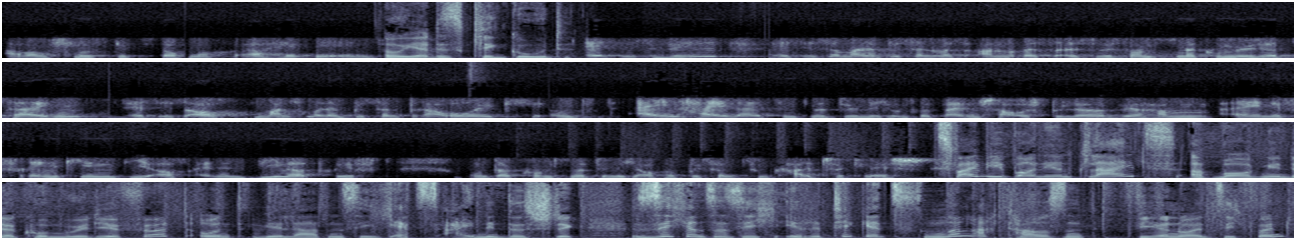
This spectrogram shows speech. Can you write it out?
Aber am Schluss gibt es doch noch ein Happy End. Oh ja, das klingt gut. Es ist wild, es ist einmal ein bisschen was anderes, als wir sonst in der Komödie zeigen. Es ist auch manchmal ein bisschen traurig und ein Highlight sind natürlich unsere beiden Schauspieler. Wir haben eine Fränkin, die auf einen Wiener trifft und da kommt es natürlich auch ein bisschen zum Culture Clash. Zwei wie Bonnie und Clyde, ab morgen in der Komödie Fürth und wir laden Sie jetzt ein in das Stück. Sichern Sie sich Ihre Tickets 08000 94 5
